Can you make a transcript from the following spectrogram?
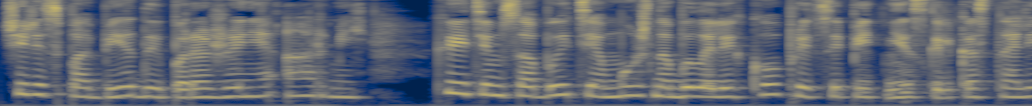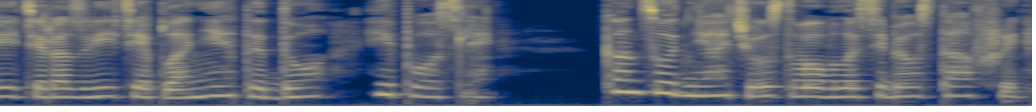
через победы и поражения армий. К этим событиям можно было легко прицепить несколько столетий развития планеты до и после. К концу дня чувствовала себя уставшей,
